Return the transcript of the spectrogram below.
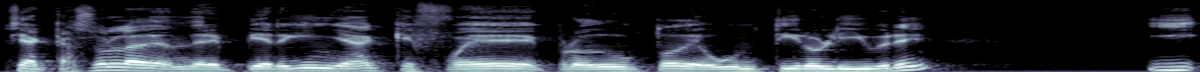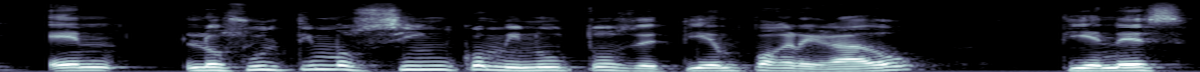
si acaso la de André Pierre Guignac, que fue producto de un tiro libre. Y en los últimos 5 minutos de tiempo agregado tienes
